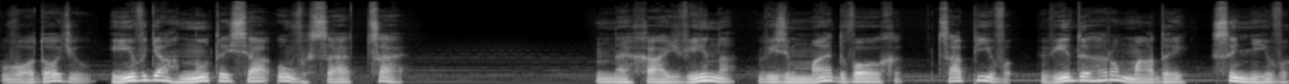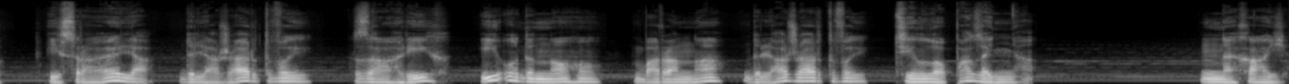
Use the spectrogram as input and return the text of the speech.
водою і вдягнутися у все це. Нехай він візьме двох цапів від громади синів Ісраеля для жертви за гріх і одного барана для жертви цілопалення. Нехай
